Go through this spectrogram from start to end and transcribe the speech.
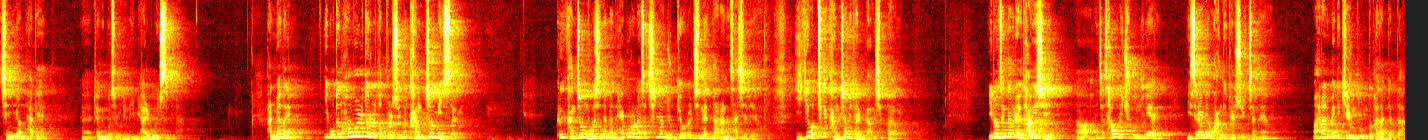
직면하게 되는 것을 우리는 이미 알고 있습니다. 반면에 이 모든 허물들을 덮을 수 있는 강점이 있어요. 그 강점은 무엇이냐면 헤브론에서 7년 6개월을 지냈다라는 사실이에요. 이게 어떻게 강점이 될까 싶어요. 이런 생각을 해요. 다윗이 어, 이제 사울이 죽은 후에 이스라엘의 왕이 될 수 있잖아요. 하나님에게 기름 부음도 받았겠다.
